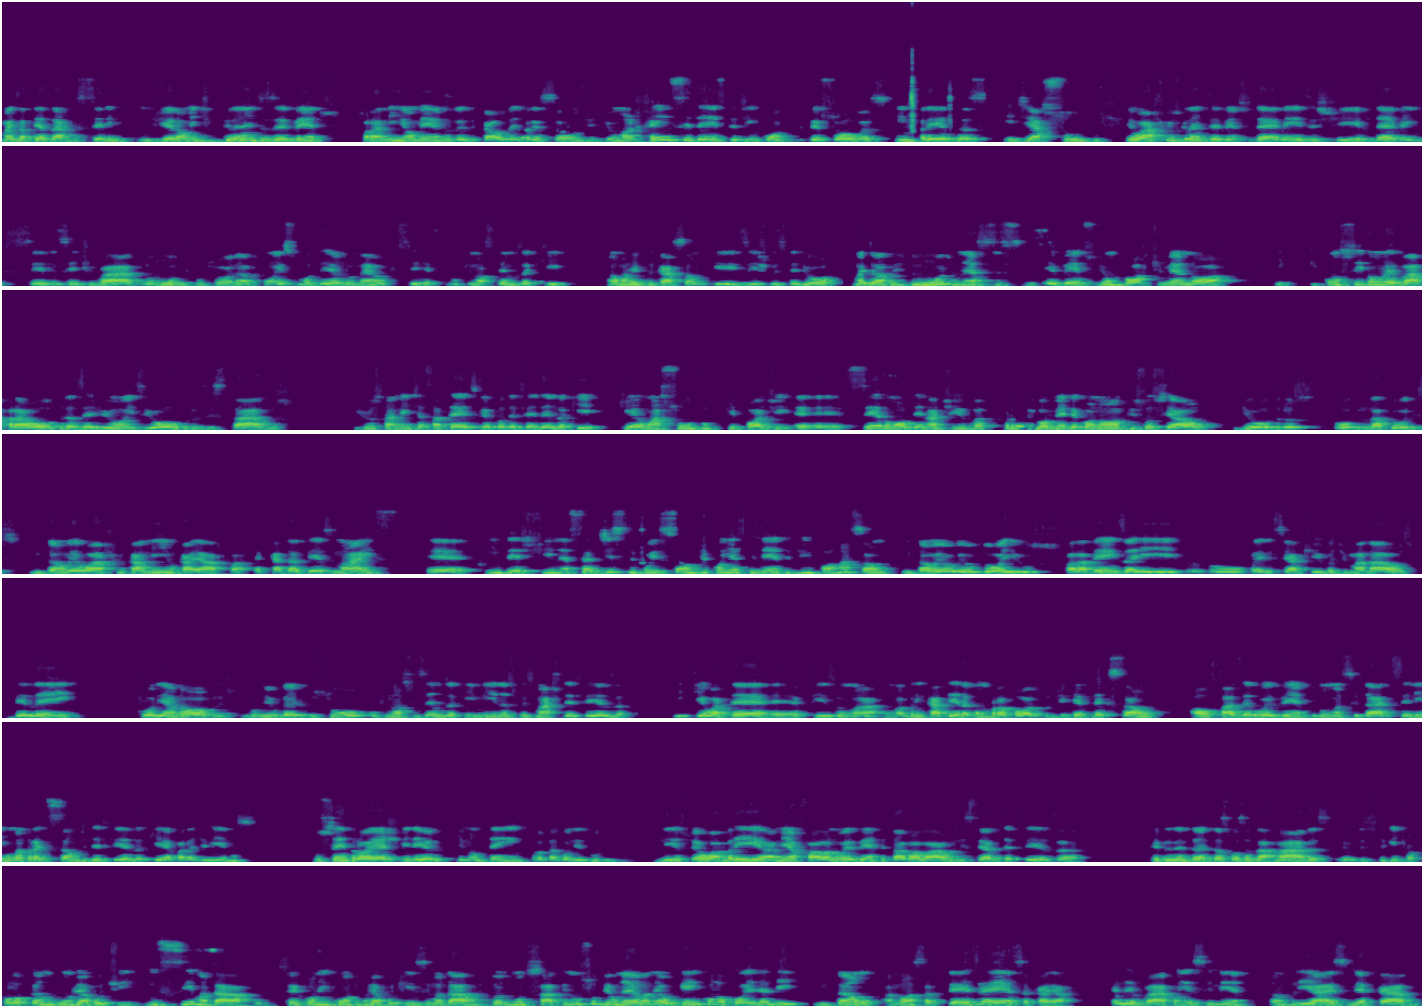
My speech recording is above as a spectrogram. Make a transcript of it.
mas apesar de serem geralmente grandes eventos, para mim, ao menos, ele causa a impressão de, de uma reincidência de encontros de pessoas, empresas e de assuntos. Eu acho que os grandes eventos devem existir, devem ser incentivados. O mundo funciona com esse modelo, né? O que, o que nós temos aqui é uma replicação que existe no exterior, mas eu acredito muito nesses eventos de um porte menor e que consigam levar para outras regiões e outros estados justamente essa tese que eu estou defendendo aqui, que é um assunto que pode é, é, ser uma alternativa para o desenvolvimento econômico e social de outros, outros atores. Então, eu acho que o caminho, Caiafa, é cada vez mais é, investir nessa distribuição de conhecimento e de informação. Então, eu, eu dou aí os parabéns aí para a iniciativa de Manaus, Belém, Florianópolis, no Rio Grande do Sul, o que nós fizemos aqui em Minas com Smart Defesa, e que eu até é, fiz uma, uma brincadeira com um propósito de reflexão ao fazer o evento numa cidade sem nenhuma tradição de defesa, que é Pará de Minas, no centro-oeste mineiro, que não tem protagonismo nisso, eu abri a minha fala no evento e estava lá o Ministério da Defesa, representantes das Forças Armadas, eu disse o seguinte, ó, colocamos um jabuti em cima da árvore. Você quando encontra um jabuti em cima da árvore, todo mundo sabe que ele não subiu nela, né? Alguém colocou ele ali. Então, a nossa tese é essa, Caia, é levar conhecimento, ampliar esse mercado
